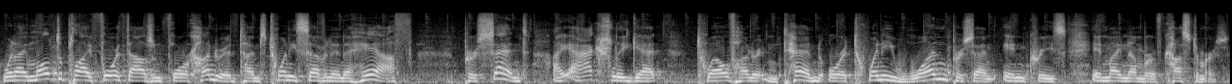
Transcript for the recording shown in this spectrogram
when I multiply 4,400 times 27 and a half, percent, I actually get 1,210 or a 21% increase in my number of customers.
